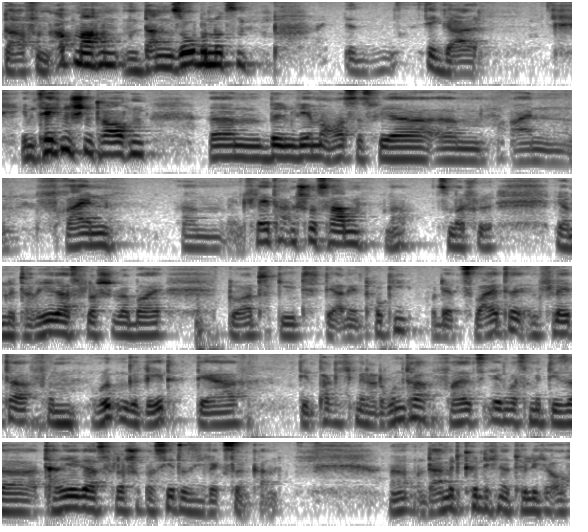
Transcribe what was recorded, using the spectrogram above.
davon abmachen und dann so benutzen. Puh, egal. Im technischen Tauchen ähm, bilden wir immer aus, dass wir ähm, einen freien ähm, Inflator-Anschluss haben. Ne? Zum Beispiel, wir haben eine Tariergasflasche dabei. Dort geht der an den Trocki. Und der zweite Inflator vom Rückengerät, der, den packe ich mir da drunter, falls irgendwas mit dieser Tariergasflasche passiert, dass ich wechseln kann. Ne? Und damit könnte ich natürlich auch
